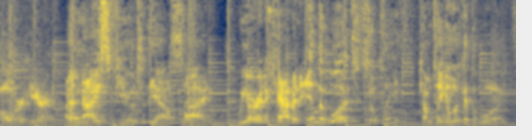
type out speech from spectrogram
Over here, a nice view to the outside. We are in a cabin in the woods, so please come take a look at the woods.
